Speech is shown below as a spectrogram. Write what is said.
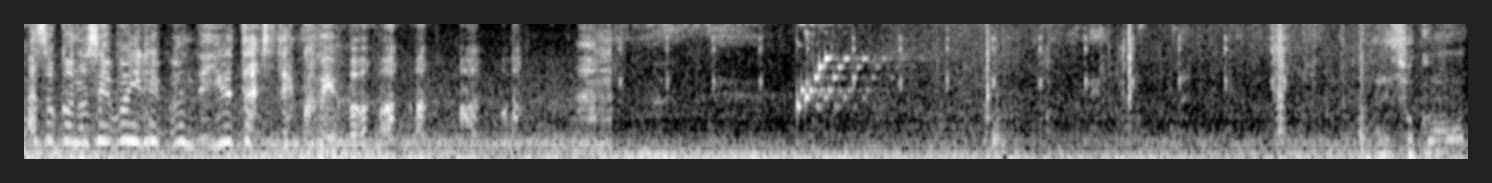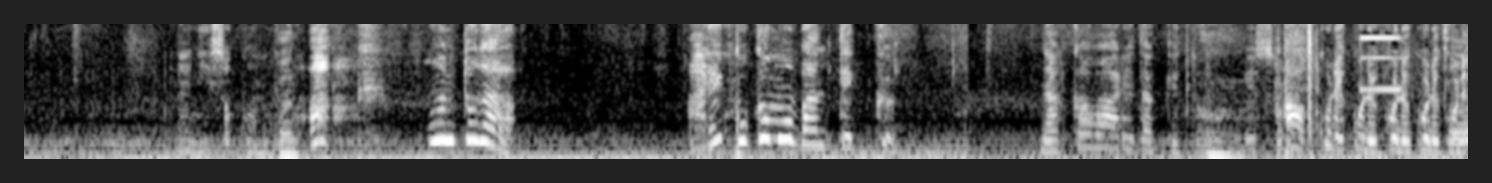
たあそこのセブンイレブンで言うたしてこいよ。あれそこも？何？そこのバンテあ本当だ。あれここもバンテック。中はあれだけど、うん。あこれこれこれこれこれ。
